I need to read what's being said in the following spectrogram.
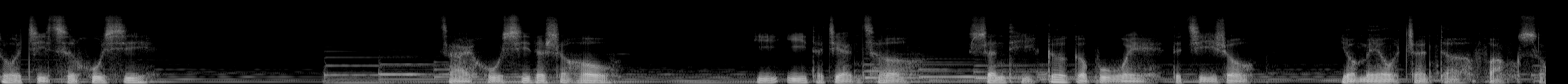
做几次呼吸，在呼吸的时候，一一的检测身体各个部位的肌肉。有没有真的放松？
